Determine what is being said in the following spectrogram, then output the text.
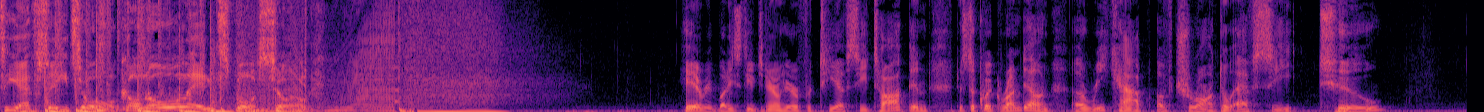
TFC Talk on All In Sports Talk. Hey everybody, Steve Gennaro here for TFC Talk, and just a quick rundown, a recap of Toronto FC 2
